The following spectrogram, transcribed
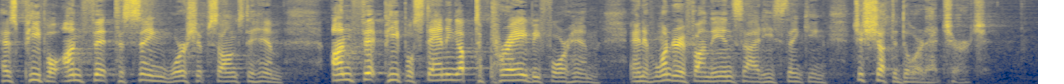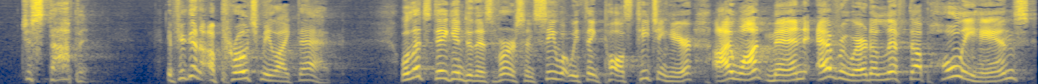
has people unfit to sing worship songs to Him unfit people standing up to pray before him. And I wonder if on the inside he's thinking, just shut the door of that church. Just stop it. If you're going to approach me like that, well, let's dig into this verse and see what we think Paul's teaching here. I want men everywhere to lift up holy hands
